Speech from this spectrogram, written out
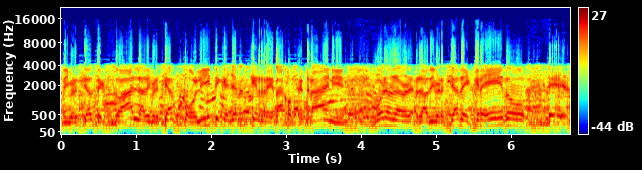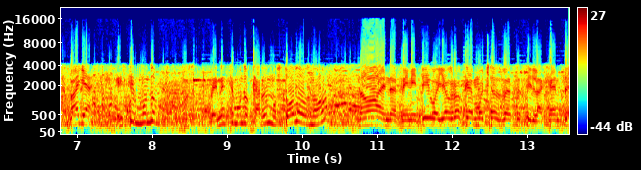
la diversidad sexual, la diversidad política, ya ves qué redajos se traen y bueno, la, diversidad de credo. Eh, vaya, este mundo, pues en este mundo cabemos todos, ¿no? No, en definitivo, yo creo que muchas veces si la gente,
